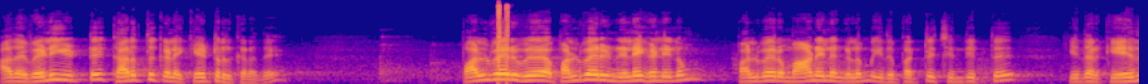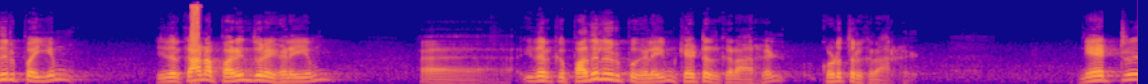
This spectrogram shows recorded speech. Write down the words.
அதை வெளியிட்டு கருத்துக்களை கேட்டிருக்கிறது. பல்வேறு பல்வேறு நிலைகளிலும் பல்வேறு மாநிலங்களும் இது பற்றி சிந்தித்து இதற்கு எதிர்ப்பையும் இதற்கான பரிந்துரைகளையும் இதற்கு பதிலிருப்புகளையும் கேட்டிருக்கிறார்கள் கொடுத்திருக்கிறார்கள். நேற்று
